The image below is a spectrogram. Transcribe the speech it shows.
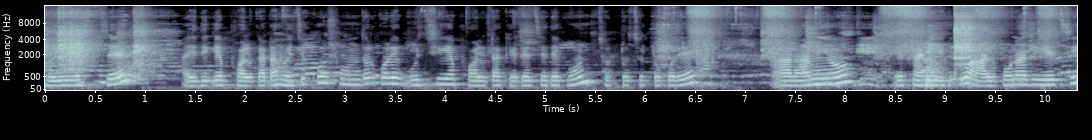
হয়ে এসছে। আর এদিকে ফল কাটা হয়েছে, খুব সুন্দর করে গুছিয়ে ফলটা কেটেছে, দেখুন, ছোট্ট ছোট্ট করে। আর আমিও এখানে একটু আলপনা দিয়েছি,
